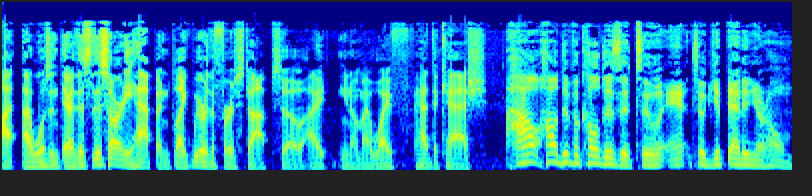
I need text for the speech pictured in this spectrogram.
I, I wasn't there. This this already happened. Like we were the first stop, so I, you know, my wife had the cash. How how difficult is it to to get that in your home?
